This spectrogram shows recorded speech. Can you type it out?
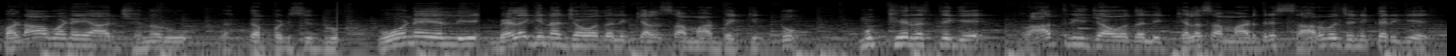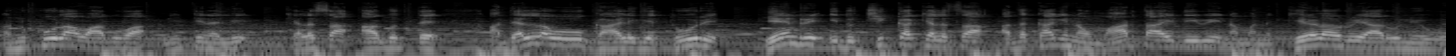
ಬಡಾವಣೆಯ ಜನರು ವ್ಯಕ್ತಪಡಿಸಿದ್ರು. ಓಣೆಯಲ್ಲಿ ಬೆಳಗಿನ ಜಾವದಲ್ಲಿ ಕೆಲಸ ಮಾಡಬೇಕಿತ್ತು. ಮುಖ್ಯ ರಸ್ತೆಗೆ ರಾತ್ರಿ ಜಾವದಲ್ಲಿ ಕೆಲಸ ಮಾಡಿದ್ರೆ ಸಾರ್ವಜನಿಕರಿಗೆ ಅನುಕೂಲವಾಗುವ ನಿಟ್ಟಿನಲ್ಲಿ ಕೆಲಸ ಆಗುತ್ತೆ. ಅದೆಲ್ಲವೂ ಗಾಳಿಗೆ ತೂರಿ. ಏನ್ರಿ ಇದು ಚಿಕ್ಕ ಕೆಲಸ? ಅದಕ್ಕಾಗಿ ನಾವು ಮಾಡ್ತಾ ಇದ್ದೀವಿ. ನಮ್ಮನ್ನು ಕೇಳೋರು ಯಾರು ನೀವು?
